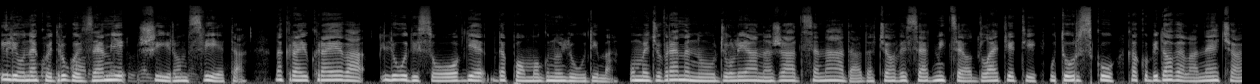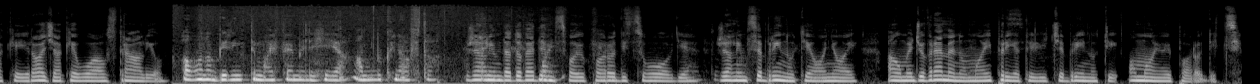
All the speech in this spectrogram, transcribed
ili u nekoj drugoj zemlji širom svijeta. Na kraju krajeva, ljudi su ovdje da pomognu ljudima. Umeđu vremenu, Julijana Žad se nada da će ove sedmice odletjeti u Tursku kako bi dovela nečake i rođake u Australiju. I want to bring my family here. I'm looking after. Želim da dovedem svoju porodicu ovdje. Želim se brinuti o njoj, a umeđu vremenu moji prijatelji će brinuti o mojoj porodici.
